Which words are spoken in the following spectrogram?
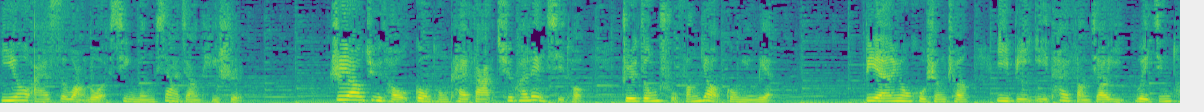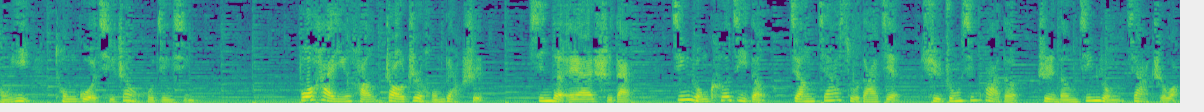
EOS 网络性能下降提示。制药巨头共同开发区块链系统，追踪处方药供应链。币安用户声称一笔以太坊交易未经同意通过其账户进行。渤海银行赵志宏表示，新的 AI 时代，金融科技等将加速搭建去中心化的智能金融价值网。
